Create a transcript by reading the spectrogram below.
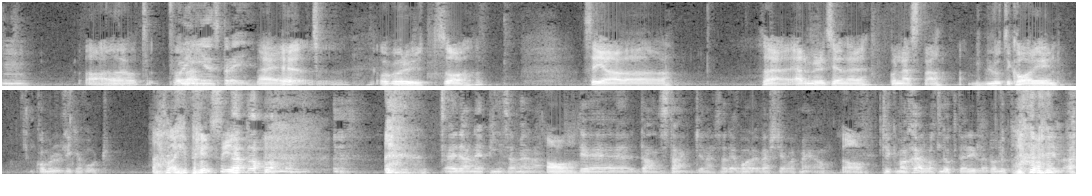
Mm. Ja, Och ingen spray. Nej, och går ut så ser jag så här, en minut senare går nästa. Bibliotekarie in. Kommer ut lika fort. Ja, i princip. Nej, den är pinsam den. Ja. Det är den stanken, alltså det var det värsta jag varit med om. Ja. Tycker man själv att det luktar illa, då luktar det illa.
